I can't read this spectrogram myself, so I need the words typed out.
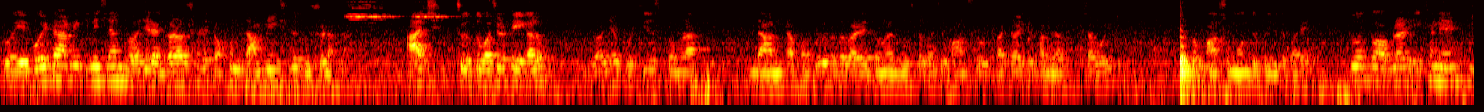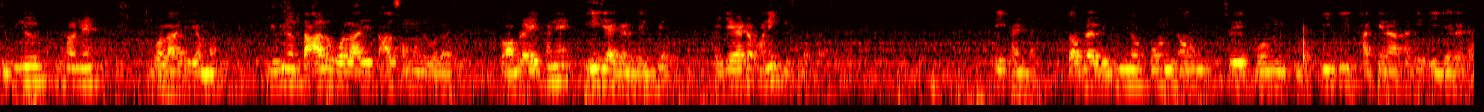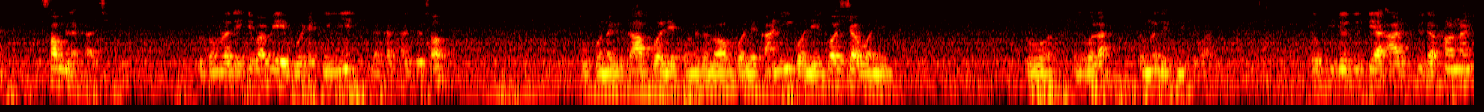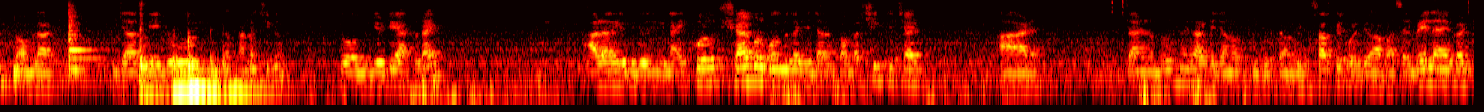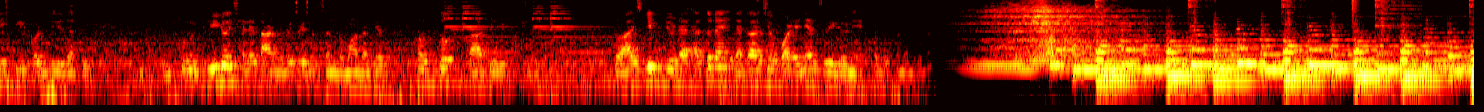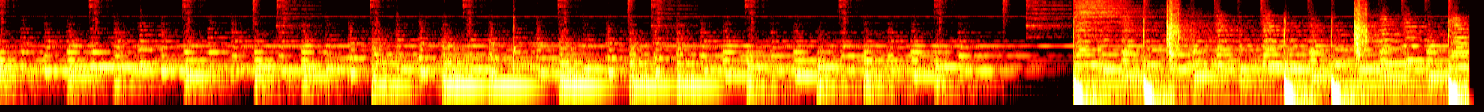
তো এই বইটা আমি কিনেছিলাম দু হাজার এগারো সালে, তখন দাম নিয়েছিল দুশো টাকা। আজ চোদ্দ বছর হয়ে গেল। দু হাজার পঁচিশ তোমরা দামটা কতই হতে পারে তোমরা বুঝতে পারছ, পাঁচশো কাছাকাছি হবে আশা করি, বা পাঁচশোর মধ্যে হয়ে যেতে পারে। তো তবলার এখানে বিভিন্ন ধরনের বলা আছে, যেমন বিভিন্ন তালও বলা আছে, তাল সম্বন্ধে বলা আছে। তবলার এখানে এই জায়গাটা দেখবে, এই জায়গাটা অনেক কিছু লেখা আছে। এইখানটা তবলার বিভিন্ন কোন অংশে, কোন কী কী থাকে, না থাকে, এই জায়গাটা সব লেখা আছে। তো তোমরা দেখতে পাবে, এই বইটা কিনলেই লেখা থাকবে সব। তো কোনটাকে গাপ বলে, কোনটাকে লব বলে, কানি বলে, গজরা বলে, তো এগুলা তোমরা দেখে নিতে পারো। তো ভিডিও দিতে আর কিছু দেখাও নাই তবলার জাস্ট এইটুকু দেখানো ছিল। তো ভিডিওটি এতটাই। ভালো লাগলে ভিডিওটি লাইক করো শেয়ার করো বন্ধুদের কাছে যারা তবলা শিখতে চায়। আর চ্যানেল নতুন হয়ে থাকলে জানো কী করতে হবে। সাবস্ক্রাইব করে দেওয়া পাশের বেল আইকনটি ক্লিক করে দিও যাতে কোনো ভিডিও ছেড়ে তার নোটিফিকেশন তোমার কাছে সদ্য তাড়াতাড়ি চলে। তো আজকে ভিডিওটা এতটাই দেখা হচ্ছে পরে নেক্সট ভিডিও নিয়ে ততক্ষণের জন্য পারবে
